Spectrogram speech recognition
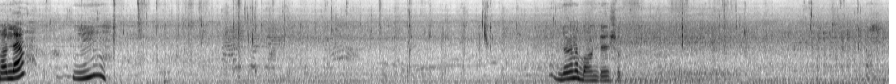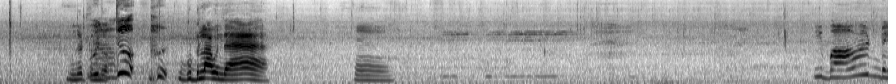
బాగుందా. నిజంగానే బాగుంది ముందట్టుందో గుడ్డులా ఉందా బాగుంది.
